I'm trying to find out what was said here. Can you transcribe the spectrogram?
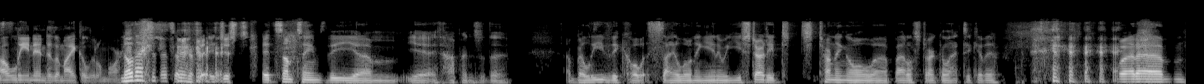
I'll lean into the mic a little more. No, that's that's a perfect. It just it sometimes the um yeah it happens with the. I believe they call it siloning anyway. You started t- turning all uh, Battlestar Galactica there. But um,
